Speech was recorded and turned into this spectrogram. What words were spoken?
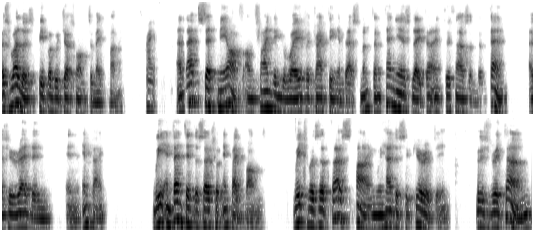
as well as people who just want to make money. Right. And that set me off on finding a way of attracting investment. And 10 years later, in 2010, as you read in, in Impact, we invented the social impact bond, which was the first time we had a security whose return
